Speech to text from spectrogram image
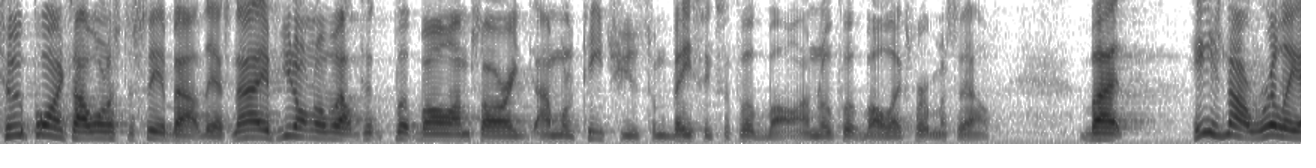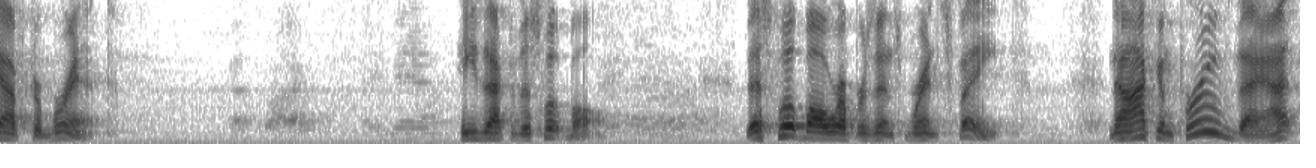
Two points I want us to see about this. Now, if you don't know about football, I'm sorry. I'm going to teach you some basics of football. I'm no football expert myself. But he's not really after Brent. He's after this football. This football represents Brent's faith. Now, I can prove that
